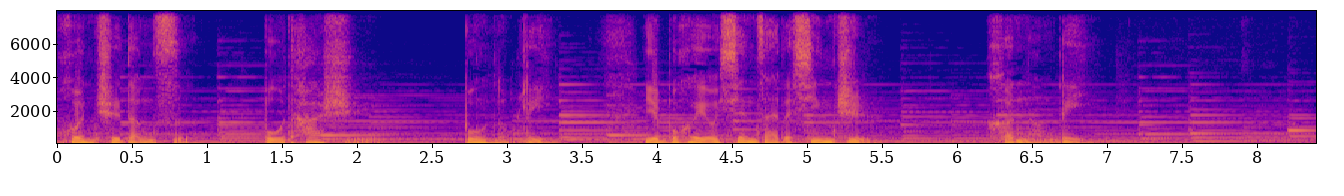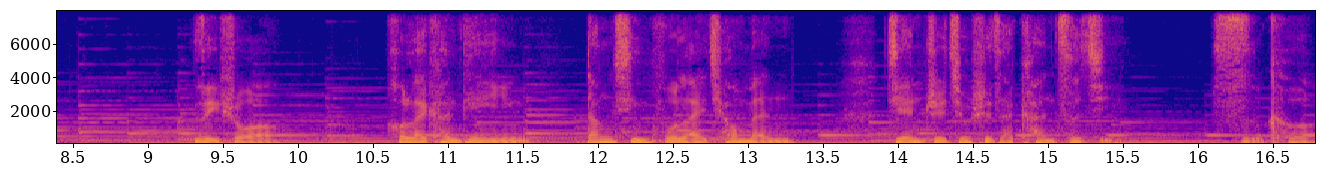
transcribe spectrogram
混吃等死，不踏实，不努力，也不会有现在的心智和能力。Z 说，后来看电影《当幸福来敲门》，简直就是在看自己死磕。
